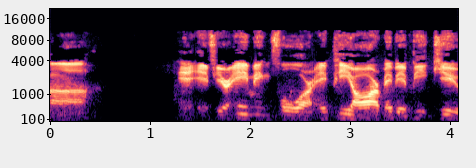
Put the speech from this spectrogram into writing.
uh, if you're aiming for a PR, maybe a BQ.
